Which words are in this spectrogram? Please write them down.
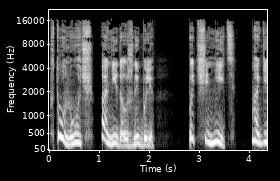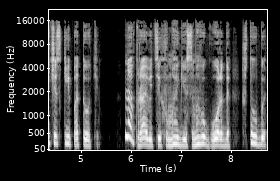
В ту ночь они должны были подчинить магические потоки, направить их в магию самого города, чтобы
